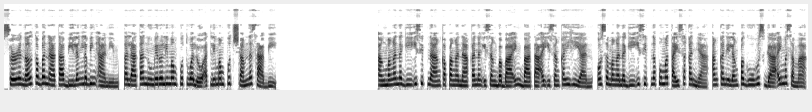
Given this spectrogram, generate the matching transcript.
Surinal Kabanata bilang 16, talata numero 58 at 59 na sabi. Ang mga nag-iisip na ang kapanganakan ng isang babaeng bata ay isang kahihiyan, o sa mga nag-iisip na pumatay sa kanya, ang kanilang paghuhusga ay masama.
